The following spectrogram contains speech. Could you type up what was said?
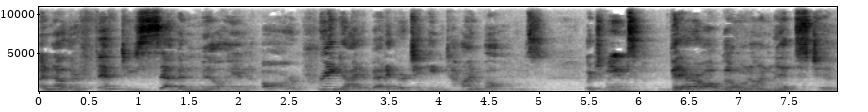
Another 57 million are pre-diabetic or taking time bombs, which means they're all going on meds too.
